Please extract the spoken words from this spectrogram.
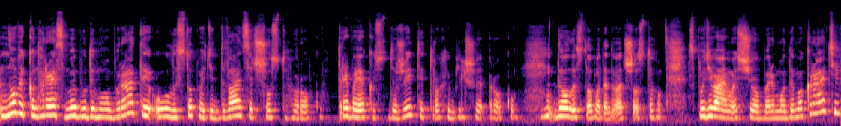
Новий конгрес ми будемо обирати у листопаді 26-го року. Треба якось дожити трохи більше року до листопада 26-го. Сподіваємось, що оберемо демократів.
